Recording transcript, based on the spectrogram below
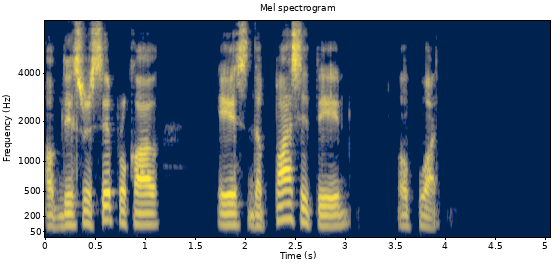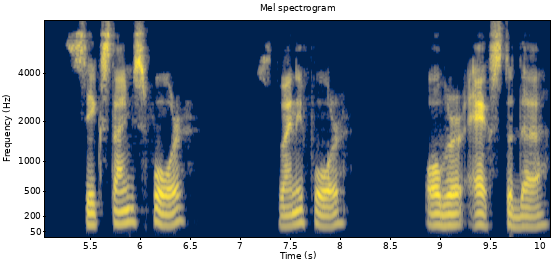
of this reciprocal is the positive of what? 6 times 4 is 24 over x to the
